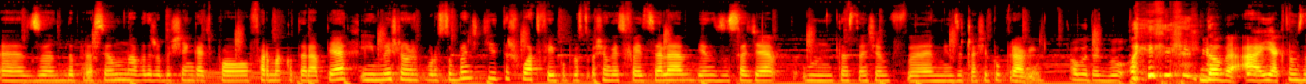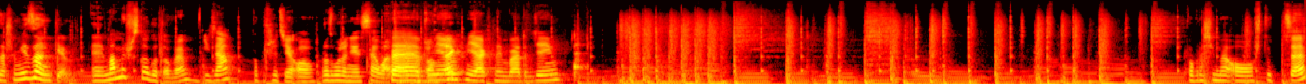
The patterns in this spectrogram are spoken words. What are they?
e, z depresją, nawet żeby sięgać po farmakoterapię i myślę, że po prostu będzie Ci też łatwiej po prostu osiągać swoje cele, więc w zasadzie mm, ten stan się w e, międzyczasie poprawi. Oby tak było. Dobra, a jak tam z naszym jedzonkiem? E, Mamy wszystko gotowe. Iza, poproszę Cię o rozłożenie sałat początek. Pewnie, jak najbardziej. Poprosimy o sztućce.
